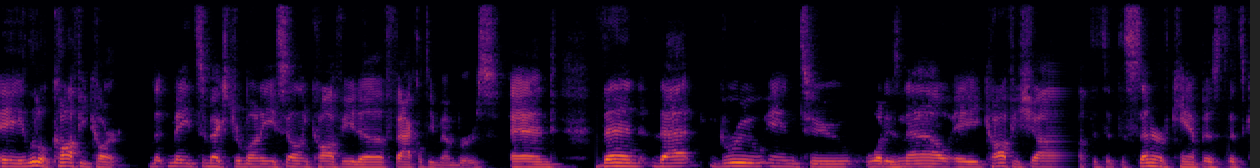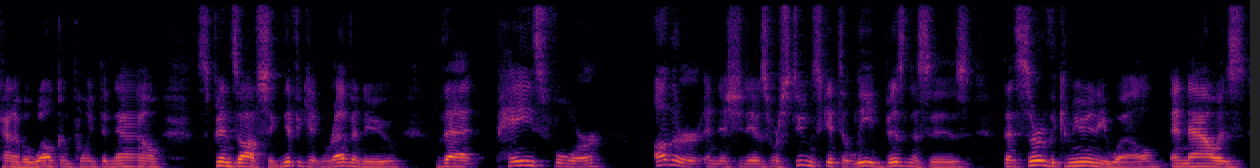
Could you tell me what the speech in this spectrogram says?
a little coffee cart that made some extra money selling coffee to faculty members. And then that grew into what is now a coffee shop that's at the center of campus, that's kind of a welcome point that now spins off significant revenue that pays for other initiatives where students get to lead businesses that serve the community well and now is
